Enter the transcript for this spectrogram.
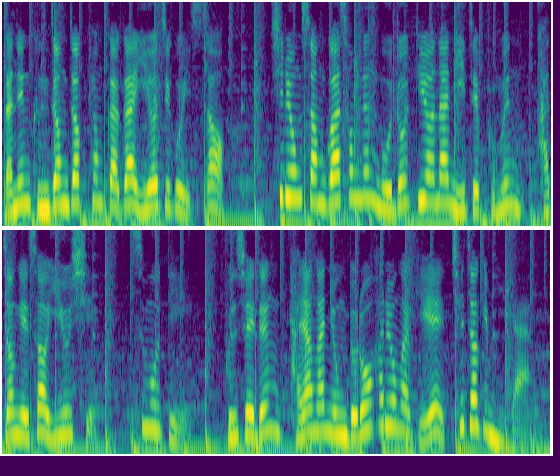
라는 긍정적 평가가 이어지고 있어 실용성과 성능 모두 뛰어난 이 제품은 가정에서 이유식, 스무디, 분쇄 등 다양한 용도로 활용하기에 최적입니다.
